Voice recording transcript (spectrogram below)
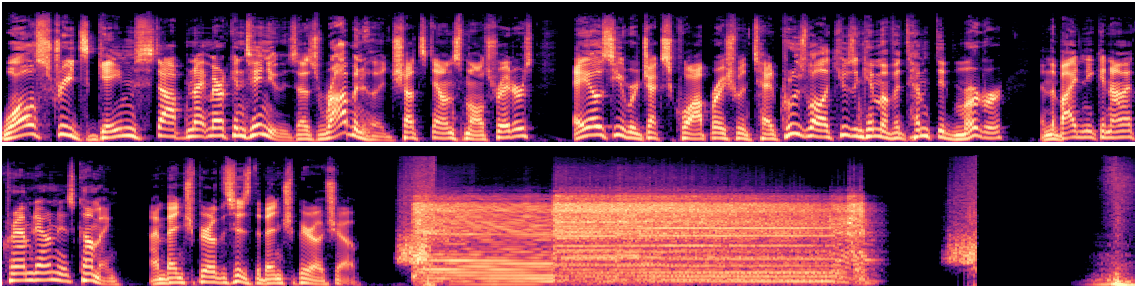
Wall Street's GameStop nightmare continues as Robinhood shuts down small traders. AOC rejects cooperation with Ted Cruz while accusing him of attempted murder, and the Biden economic cramdown is coming. I'm Ben Shapiro. This is The Ben Shapiro Show.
